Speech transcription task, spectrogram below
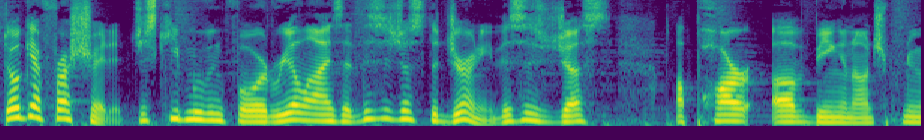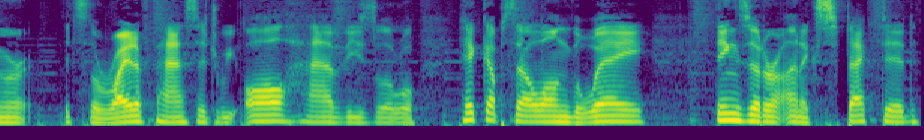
Don't get frustrated. Just keep moving forward. Realize that this is just the journey. This is just a part of being an entrepreneur. It's the rite of passage. We all have these little hiccups along the way, things that are unexpected,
